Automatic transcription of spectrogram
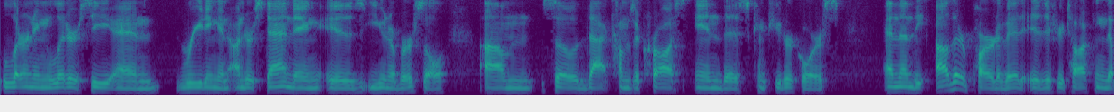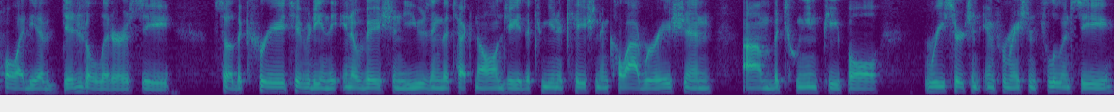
Learning literacy and reading and understanding is universal. Um, so that comes across in this computer course. And then the other part of it is if you're talking the whole idea of digital literacy, so the creativity and the innovation using the technology, the communication and collaboration um, between people, research and information fluency,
